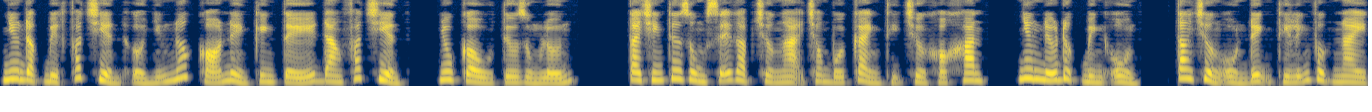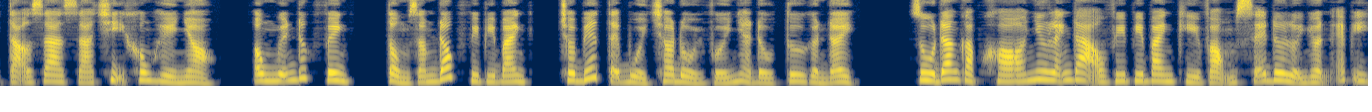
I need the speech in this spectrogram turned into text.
nhưng đặc biệt phát triển ở những nước có nền kinh tế đang phát triển, nhu cầu tiêu dùng lớn. Tài chính tiêu dùng sẽ gặp trở ngại trong bối cảnh thị trường khó khăn, nhưng nếu được bình ổn, tăng trưởng ổn định thì lĩnh vực này tạo ra giá trị không hề nhỏ. Ông Nguyễn Đức Vinh, Tổng Giám đốc VP Bank, cho biết tại buổi trao đổi với nhà đầu tư gần đây. Dù đang gặp khó nhưng lãnh đạo VP Bank kỳ vọng sẽ đưa lợi nhuận FI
